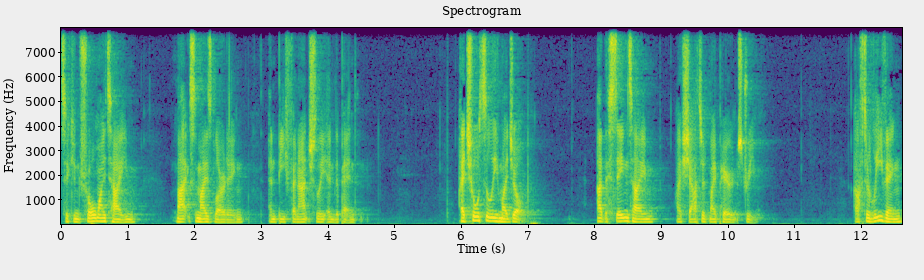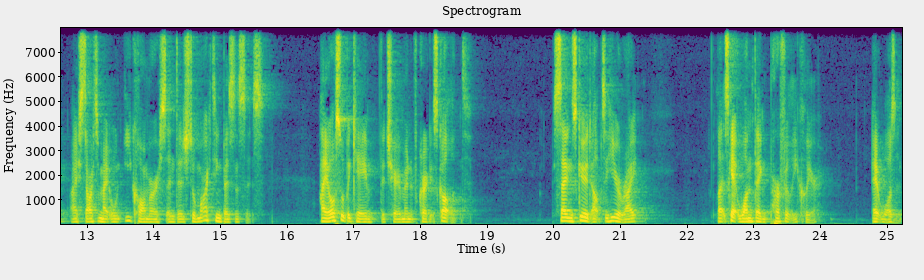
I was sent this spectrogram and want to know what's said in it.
to control my time, maximize learning, and be financially independent. I chose to leave my job. At the same time, I shattered my parents' dream. After leaving, I started my own e commerce and digital marketing businesses. I also became the chairman of Cricket Scotland. Sounds good up to here, right? Let's get one thing perfectly clear it wasn't.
